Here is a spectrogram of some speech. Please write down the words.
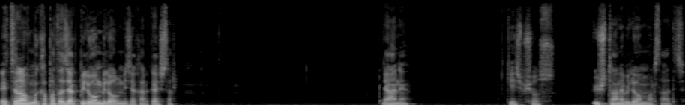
Etrafımı kapatacak bloğum bile olmayacak arkadaşlar. Yani. Geçmiş olsun. 3 tane bloğum var sadece.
